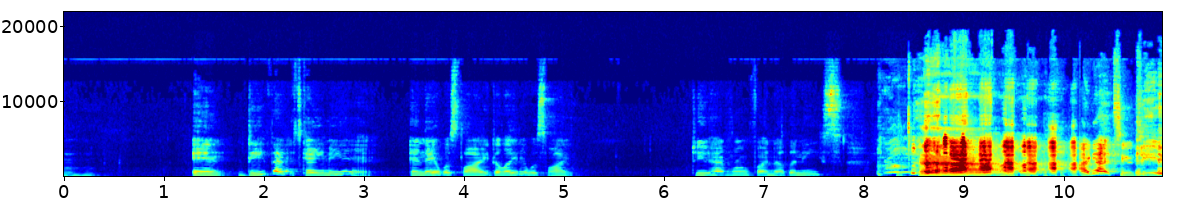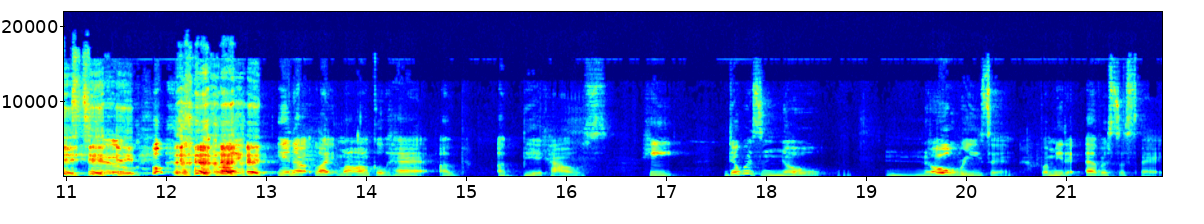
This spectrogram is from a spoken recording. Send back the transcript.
Mm-hmm. And DFCS came in, and they was like, the lady was like, "Do you have room for another niece?" I got two kids too. like you know, like my uncle had a a big house. He there was no no reason for me to ever suspect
